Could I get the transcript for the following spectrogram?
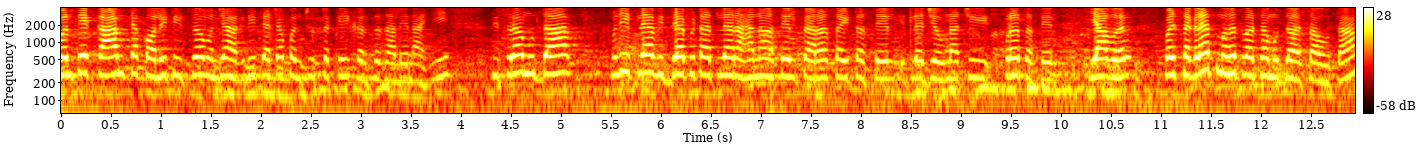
पण ते काम त्या क्वालिटीचं म्हणजे अगदी त्याच्या पंचवीस टक्केही खर्च झाले नाही. तिसरा मुद्दा म्हणजे इथल्या विद्यापीठातल्या राहणं असेल पॅरासाईट असेल इथल्या जेवणाची प्रत असेल यावर. पण सगळ्यात महत्त्वाचा मुद्दा असा होता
